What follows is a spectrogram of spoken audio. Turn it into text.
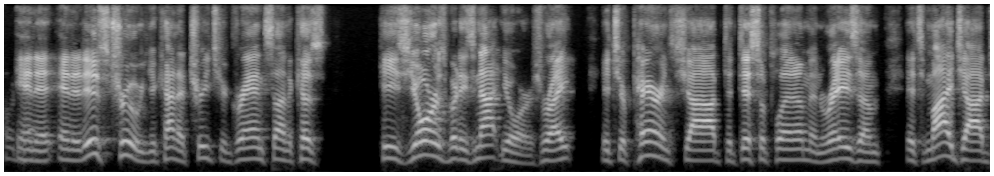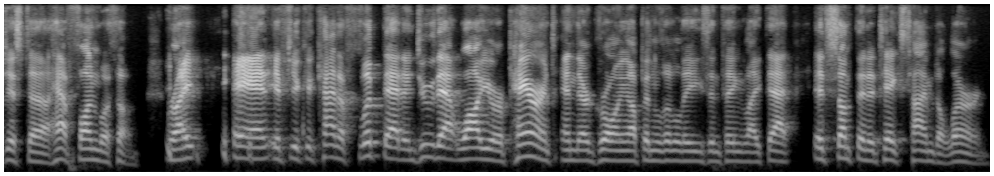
oh, and it and it is true, you kind of treat your grandson because he's yours, but he's not yours, right? It's your parents' job to discipline them and raise them. It's my job just to have fun with them, right? and if you could kind of flip that and do that while you're a parent and they're growing up in little leagues and things like that, it's something that takes time to learn.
